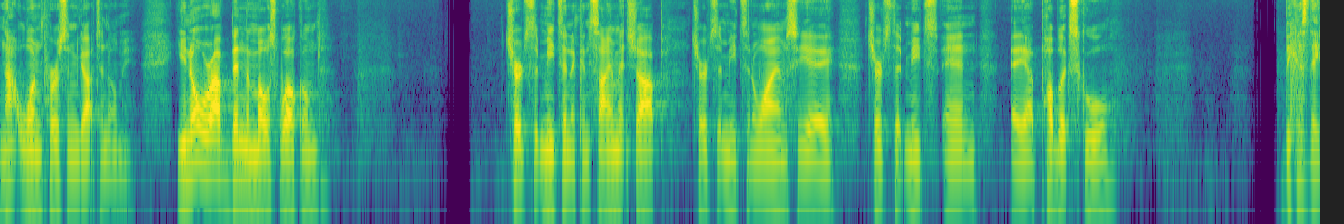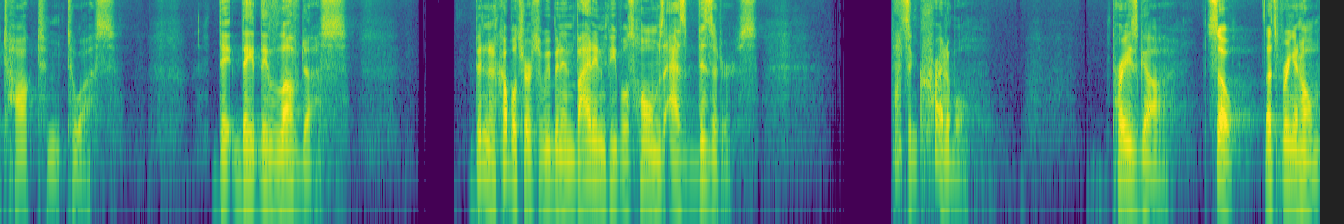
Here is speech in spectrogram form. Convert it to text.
Not one person got to know me. You know where I've been the most welcomed? Church that meets in a consignment shop, church that meets in a YMCA, church that meets in a, a public school, because they talked to, to us. They, they, they loved us. Been in a couple churches, we've been invited in people's homes as visitors. That's incredible. Praise God. So let's bring it home.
